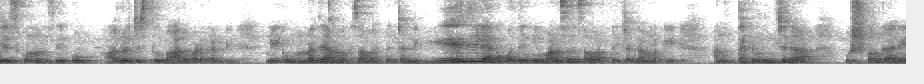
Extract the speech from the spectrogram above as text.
చేసుకున్నంతసేపు ఆలోచిస్తూ బాధపడకండి. మీకు ఉన్నదే అమ్మకి సమర్పించండి. ఏది లేకపోతే మీ మనసును సమర్పించండి అమ్మకి. అంతకు మించిన పుష్పం కానీ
